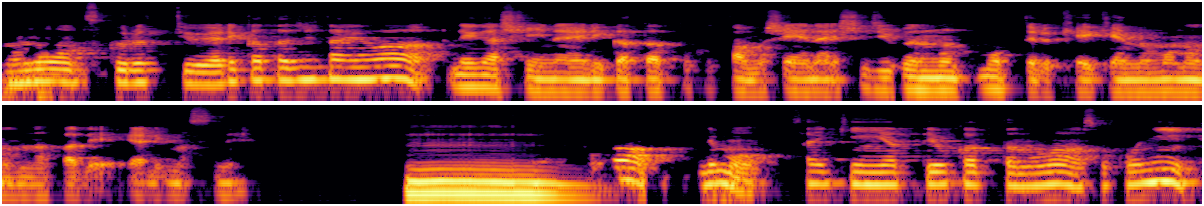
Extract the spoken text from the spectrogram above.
物を作るっていうやり方自体は、レガシーなやり方とかかもしれないし、自分の持ってる経験のものの中でやりますね。うん。でも、最近やってよかったのは、そこに、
